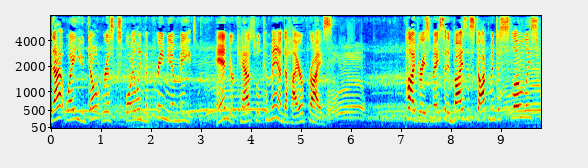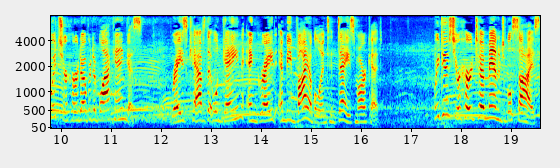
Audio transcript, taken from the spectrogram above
That way you don't risk spoiling the premium meat, and your calves will command a higher price. Padres Mesa advises stockmen to slowly switch your herd over to Black Angus. Raise calves that will gain and grade and be viable in today's market. Reduce your herd to a manageable size.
